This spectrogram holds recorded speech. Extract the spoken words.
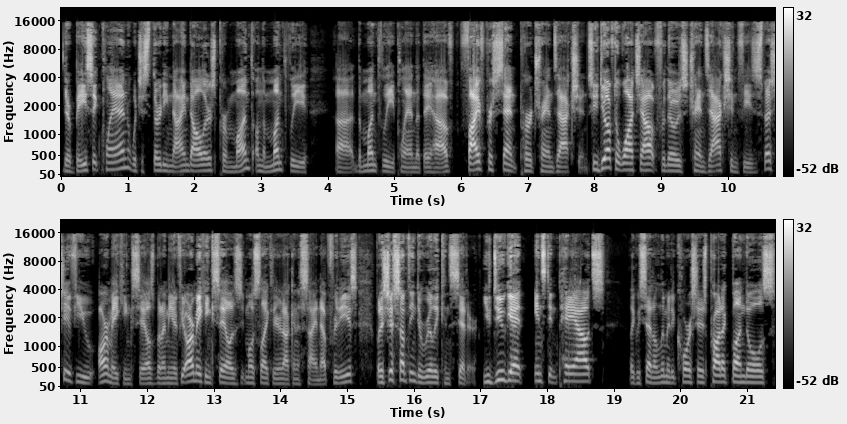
their basic plan, which is $39 per month on the monthly uh, the monthly plan that they have, 5% per transaction. So you do have to watch out for those transaction fees, especially if you are making sales. But I mean, if you are making sales, most likely you're not going to sign up for these, but it's just something to really consider. You do get instant payouts. Like we said, unlimited courses, product bundles,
